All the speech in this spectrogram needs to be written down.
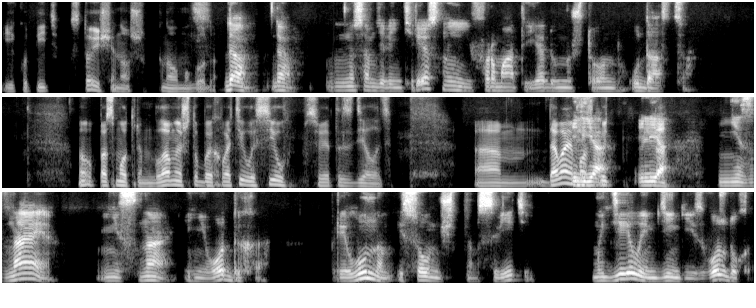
и купить стоящий нож к Новому году. Да, да. На самом деле интересный формат, и я думаю, что он удастся. Ну, посмотрим. Главное, чтобы хватило сил все это сделать. Эм, давай, Илья, может быть... Илья, да. не зная ни сна и ни отдыха, при лунном и солнечном свете мы делаем деньги из воздуха,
